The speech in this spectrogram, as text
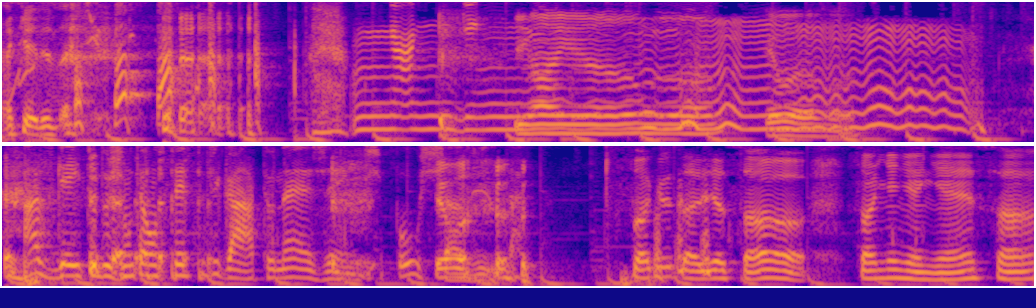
Aqueles. Eu amo. As gays tudo junto é um cesto de gato, né, gente? Puxa Eu- vida. Só gritaria, só. Só nhenhenhé, só.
